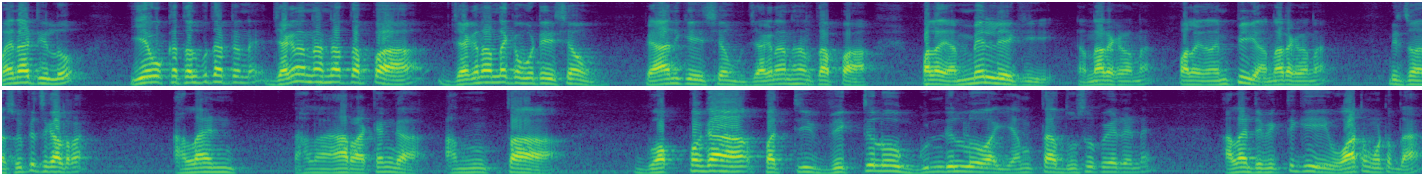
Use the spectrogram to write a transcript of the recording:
మైనార్టీలో ఏ ఒక్క తలుపు తట్టండి. జగన్ అన్నారు తప్ప జగన్ అన్నకి ఓటేసాం ప్యాన్కి వేసాం జగన్ అన్నారు తప్ప పలా ఎమ్మెల్యేకి అన్నారు ఎక్కడన్నా? పలా ఎంపీ అన్నారు ఎక్కడన్నా? మీరు చూపించగలరా? అలా అలా ఆ రకంగా అంత గొప్పగా ప్రతి వ్యక్తిలో గుండెల్లో ఎంత దూసుకుపోయాడండి? అలాంటి వ్యక్తికి ఓటం ఉంటుందా?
